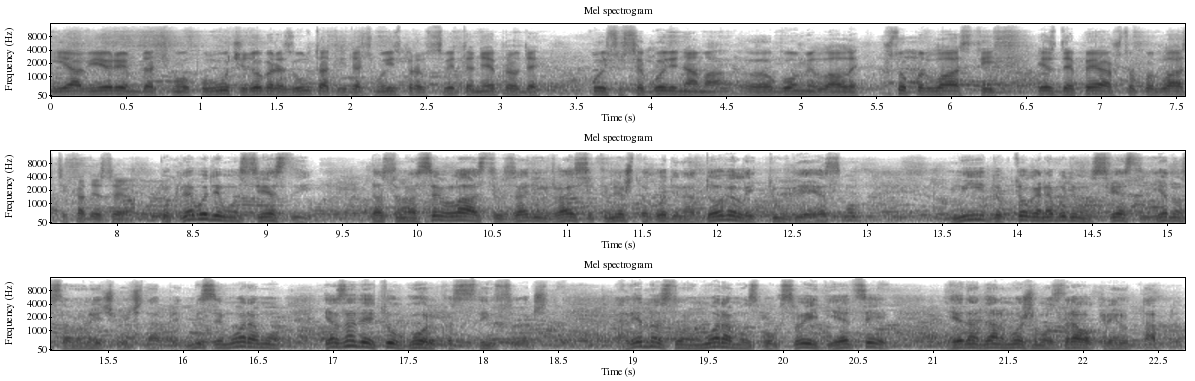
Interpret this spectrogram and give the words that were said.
i ja vjerujem da ćemo polučiti dobar rezultat i da ćemo ispraviti sve te nepravde koje su se godinama e, gomilale što kod vlasti SDP-a, što kod vlasti HDZ-a. Dok ne budemo svjesni da su nas sve vlasti u zadnjih 20 i nešto godina doveli tu gdje jesmo, mi dok toga ne budemo svjesni jednostavno nećemo ići naprijed. Mi se moramo, ja znam da je to gorko s tim suočiti, ali jednostavno moramo zbog svoje djece jedan dan možemo zdravo krenuti naprijed.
